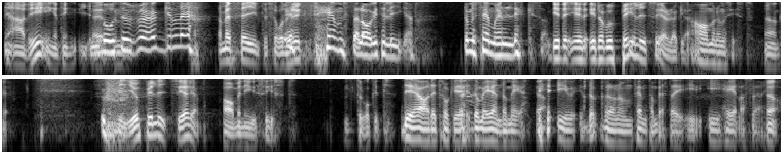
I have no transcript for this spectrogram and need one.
ja det är ingenting. Mot som- Rögle! Ja, men säg inte så. Det Det är är, sämsta laget i ligan. De är sämre än Leksand. är, det, är, är de uppe i elitserien, Rögle? Ja, men de är sist. Ja, okej. Vi är uppe i elitserien. Ja, men ni är ju sist. Tråkigt. Det, ja, det är tråkigt. De är ändå med i, bland de 15 bästa i, i hela Sverige. Ja.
